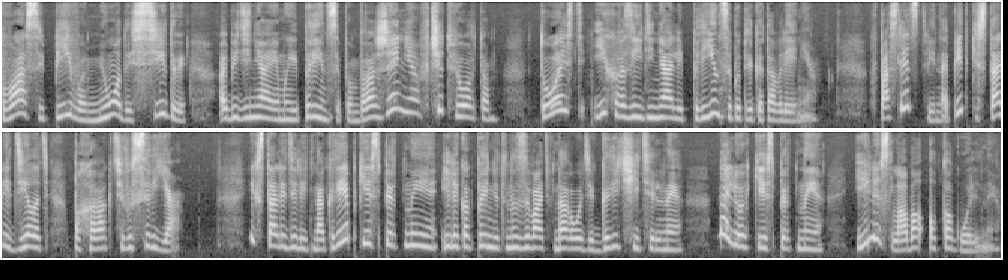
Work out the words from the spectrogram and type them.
квасы, пиво, меды, сидры, объединяемые принципом брожения, в четвертом, то есть их разъединяли принципы приготовления. Впоследствии напитки стали делать по характеру сырья. Их стали делить на крепкие спиртные, или, как принято называть в народе, горячительные, на легкие спиртные или слабоалкогольные,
